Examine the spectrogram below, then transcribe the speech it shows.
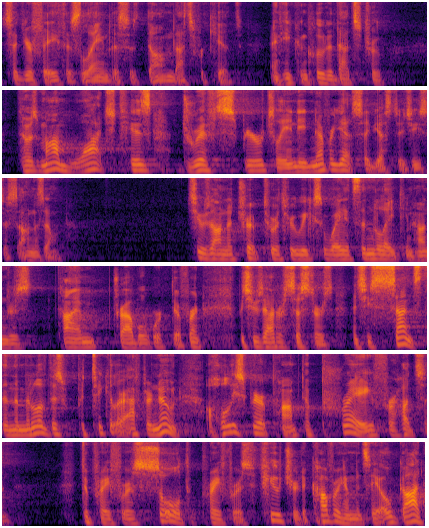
said, Your faith is lame. This is dumb. That's for kids. And he concluded that's true. So his mom watched his drift spiritually, and he never yet said yes to Jesus on his own. She was on a trip two or three weeks away. It's in the middle 1800s. time, travel, work different. But she was at her sister's, and she sensed in the middle of this particular afternoon a Holy Spirit prompt to pray for Hudson to pray for his soul, to pray for his future, to cover him and say, Oh God,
